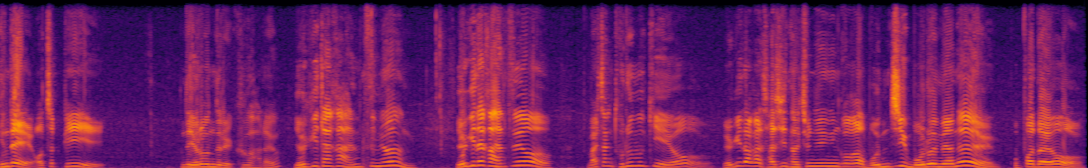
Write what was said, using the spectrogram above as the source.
근데 어차피 근데 여러분들 그거 알아요? 여기다가 안 쓰면 여기다가 안 쓰면 말짱 도루묵이에요. 여기다가 자신 당첨되는 거가 뭔지 모르면은 못 받아요.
